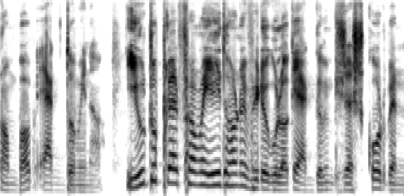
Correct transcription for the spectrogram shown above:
সম্ভব একদমই না। ইউটিউব প্ল্যাটফর্মে এই ধরনের ভিডিওগুলোকে একদমই বিশ্বাস করবেন না।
